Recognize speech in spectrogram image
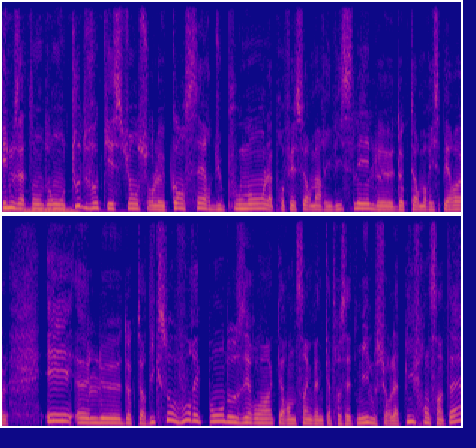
Et nous attendons toutes vos questions sur le cancer du poumon, la professeure Marie Visley, le docteur Maurice Perrol et euh, le docteur Dixot vous répondent au 01 45 24 7000 ou sur l'appli France Inter.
